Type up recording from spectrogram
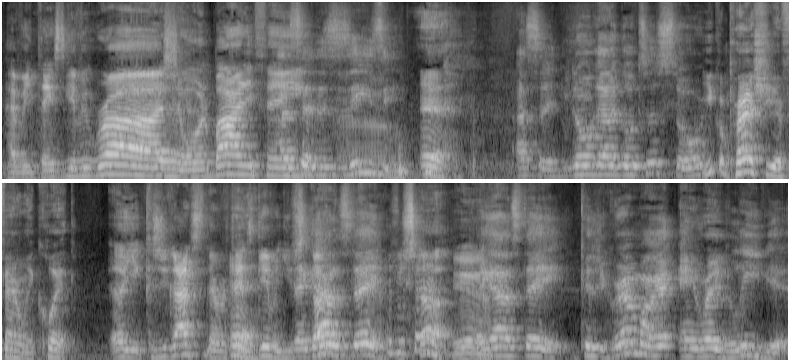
Having Thanksgiving rush. Don't want to buy anything. I said this is easy. yeah. I said you don't gotta go to the store. You can pressure your family quick. Oh, yeah, because you got to there for Thanksgiving. You they stuck. gotta stay. You stuck. Yeah. They gotta stay because your grandma ain't ready to leave yet.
